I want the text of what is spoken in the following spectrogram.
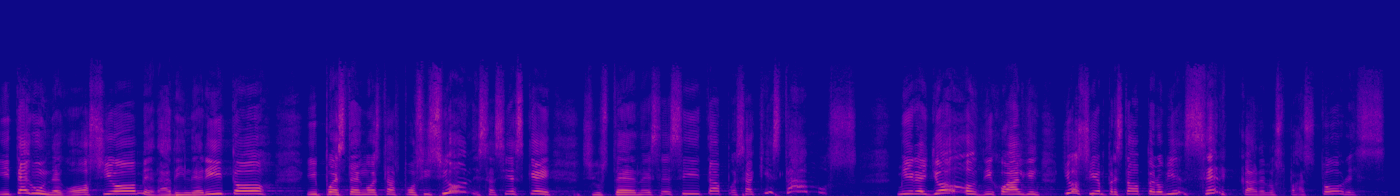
y tengo un negocio, me da dinerito y pues tengo estas posiciones. Así es que si usted necesita, pues aquí estamos. Mire, yo, dijo alguien, yo siempre he estado pero bien cerca de los pastores.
